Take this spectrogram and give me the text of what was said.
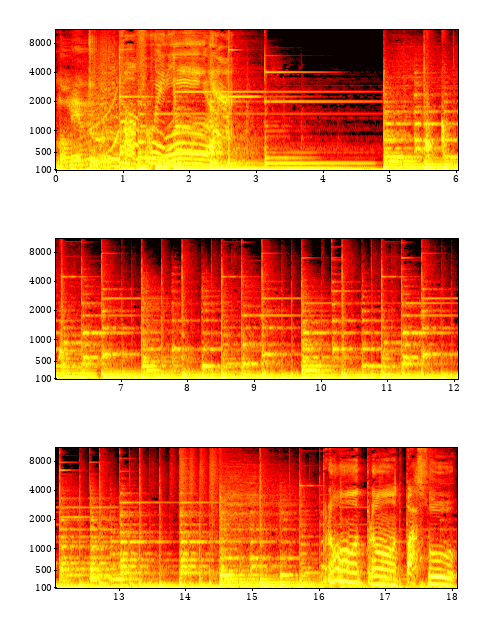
Momento. Pronto, pronto, passou.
